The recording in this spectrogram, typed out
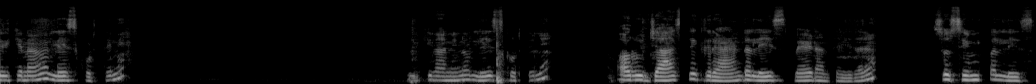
ಇದಕ್ಕೆ ನಾನು ಲೇಸ್ ಕೊಡ್ತೀನಿ. ಇದಕ್ಕೆ ನಾನೇನು ಲೇಸ್ ಕೊಡ್ತೀನಿ. ಅವರು ಜಾಸ್ತಿ ಗ್ರ್ಯಾಂಡ್ ಲೇಸ್ ಬೇಡ ಅಂತ ಹೇಳಿದ್ದಾರೆ. ಸೊ ಸಿಂಪಲ್ ಲೇಸ್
